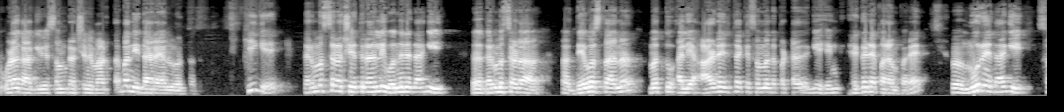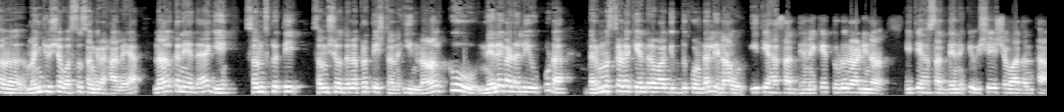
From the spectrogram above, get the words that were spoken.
ಒಳಗಾಗಿವೆ, ಸಂರಕ್ಷಣೆ ಮಾಡ್ತಾ ಬಂದಿದ್ದಾರೆ ಅನ್ನುವಂಥದ್ದು. ಹೀಗೆ ಧರ್ಮಸ್ಥಳ ಕ್ಷೇತ್ರದಲ್ಲಿ ಒಂದನೇದಾಗಿ ಧರ್ಮಸ್ಥಳ ದೇವಸ್ಥಾನ ಮತ್ತು ಅಲ್ಲಿ ಆಡಳಿತಕ್ಕೆ ಸಂಬಂಧಪಟ್ಟ ಹಾಗೆ, ಹೆಗಡೆ ಪರಂಪರೆ. ಮೂರನೇದಾಗಿ ಮಂಜೂಷ ವಸ್ತು ಸಂಗ್ರಹಾಲಯ. ನಾಲ್ಕನೆಯದಾಗಿ ಸಂಸ್ಕೃತಿ ಸಂಶೋಧನಾ ಪ್ರತಿಷ್ಠಾನ. ಈ ನಾಲ್ಕು ನೆಲೆಗಳಲ್ಲಿಯೂ ಕೂಡ ಧರ್ಮಸ್ಥಳ ಕೇಂದ್ರವಾಗಿದ್ದುಕೊಂಡಲ್ಲಿ ನಾವು ಇತಿಹಾಸ ಅಧ್ಯಯನಕ್ಕೆ, ತುಳುನಾಡಿನ ಇತಿಹಾಸ ಅಧ್ಯಯನಕ್ಕೆ ವಿಶೇಷವಾದಂತಹ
